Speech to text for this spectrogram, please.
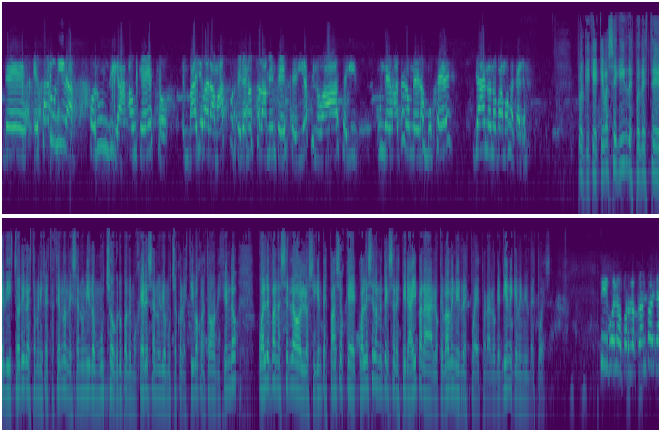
de estar unidas por un día, aunque esto va a llevar a más, porque ya no solamente este día, sino va a seguir un debate donde las mujeres ya no nos vamos a callar. Porque ¿qué, va a seguir después de este día histórico, de esta manifestación donde se han unido muchos grupos de mujeres, se han unido muchos colectivos, como estamos diciendo? ¿Cuáles van a ser los, siguientes pasos? Que, ¿Cuál es el ambiente que se respira ahí para lo que va a venir después, para lo que tiene que venir después? Sí, bueno, por lo pronto ya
